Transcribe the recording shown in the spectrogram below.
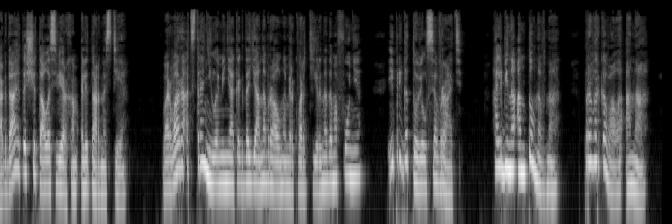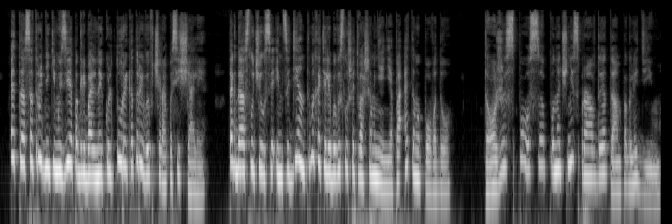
Тогда это считалось верхом элитарности. Варвара отстранила меня, когда я набрал номер квартиры на домофоне и приготовился врать. «Альбина Антоновна», – проворковала она, – «это сотрудники Музея погребальной культуры, который вы вчера посещали. Тогда случился инцидент, мы хотели бы выслушать ваше мнение по этому поводу». «Тоже способ. Начни с правды, а там поглядим».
